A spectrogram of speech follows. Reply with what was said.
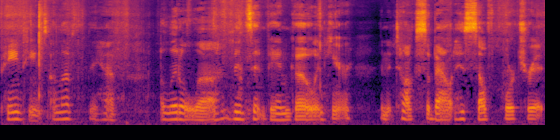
paintings. I love that they have a little uh, Vincent van Gogh in here. And it talks about his self-portrait.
